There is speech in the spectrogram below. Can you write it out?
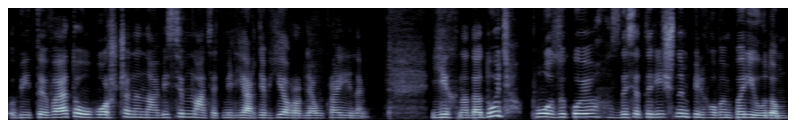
обійти вето Угорщини на 18 мільярдів євро для України. Їх нададуть позикою з 10-річним пільговим періодом.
